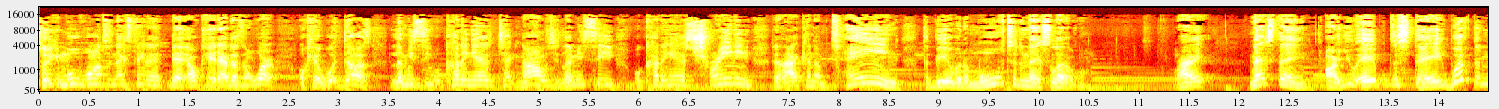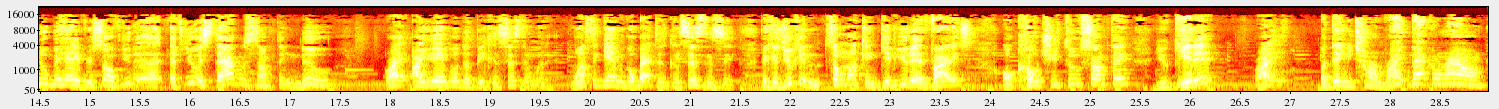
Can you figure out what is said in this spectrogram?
So you can move on to the next thing that, that, okay, that doesn't work. Okay, what does? Let me see what cutting edge technology, let me see what cutting edge training that I can obtain to be able to move to the next level. Right? Next thing, are you able to stay with the new behavior? So if you uh, if you establish something new, right? Are you able to be consistent with it? Once again, we go back to consistency because you can someone can give you the advice or coach you through something, you get it, right? But then you turn right back around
